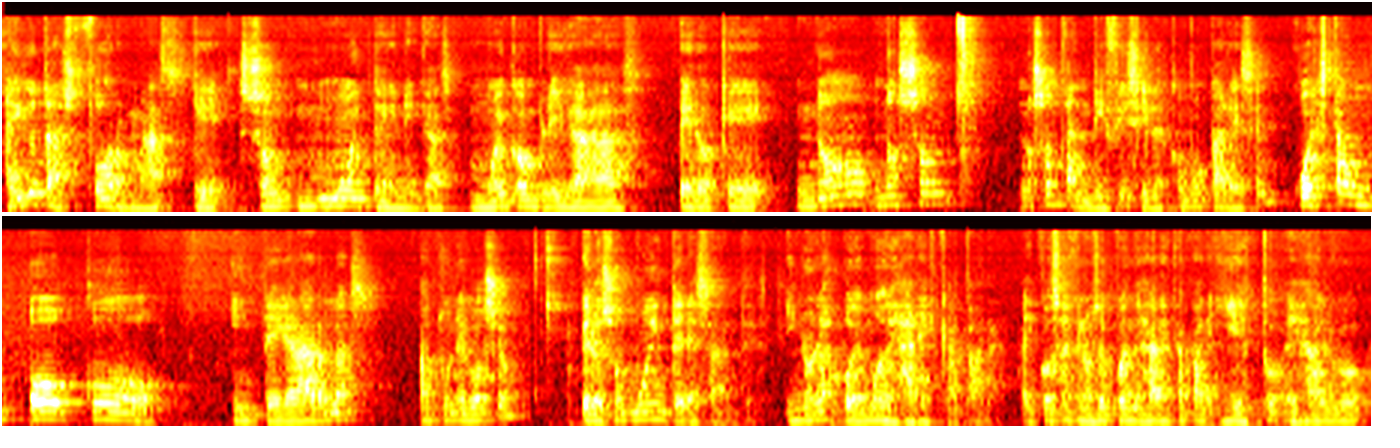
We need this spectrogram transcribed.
hay otras formas que son muy técnicas, muy complicadas, pero que no, no, son, no son tan difíciles como parecen. Cuesta un poco integrarlas a tu negocio, pero son muy interesantes y no las podemos dejar escapar. Hay cosas que no se pueden dejar escapar y esto es algo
